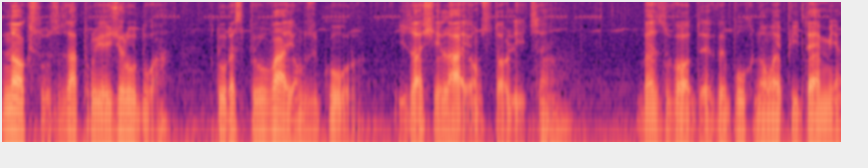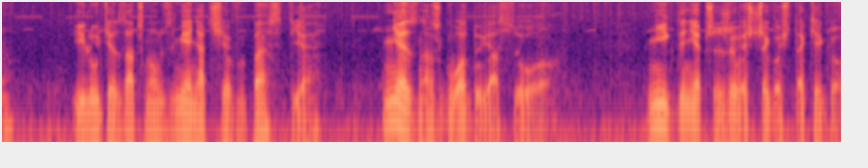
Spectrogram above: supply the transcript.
Noxus zatruje źródła, które spływają z gór i zasilają stolicę. Bez wody wybuchną epidemie i ludzie zaczną zmieniać się w bestie. Nie znasz głodu, Yasuo. Nigdy nie przeżyłeś czegoś takiego,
